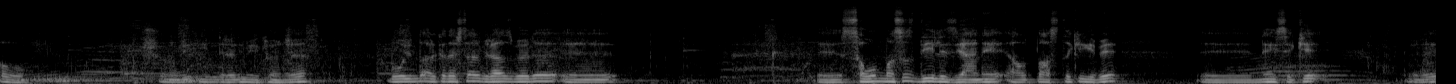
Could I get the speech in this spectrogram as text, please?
Oo, şunu bir indirelim ilk önce. Bu oyunda arkadaşlar biraz böyle e, e, savunmasız değiliz yani Outlast'taki gibi. E, neyse ki böyle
